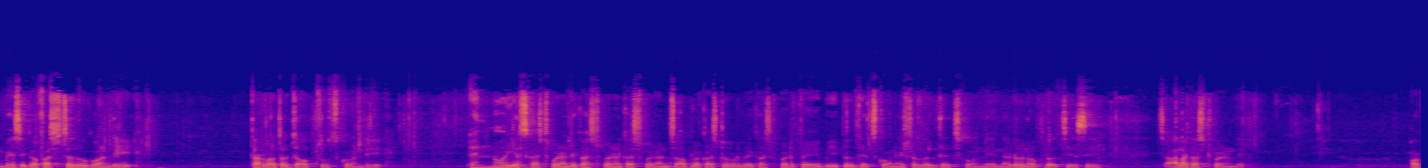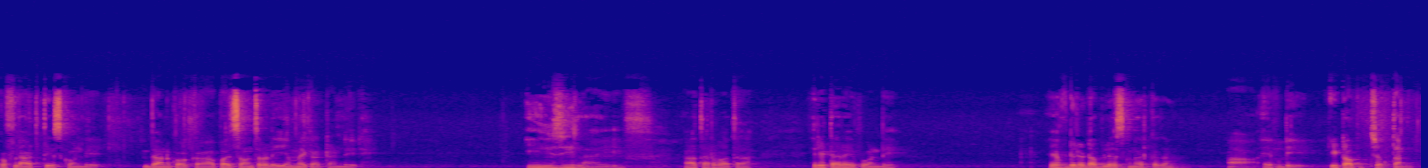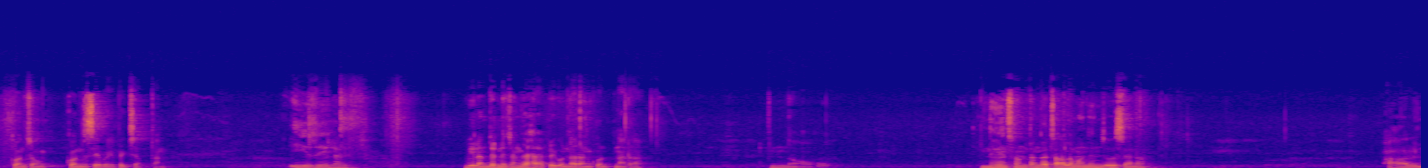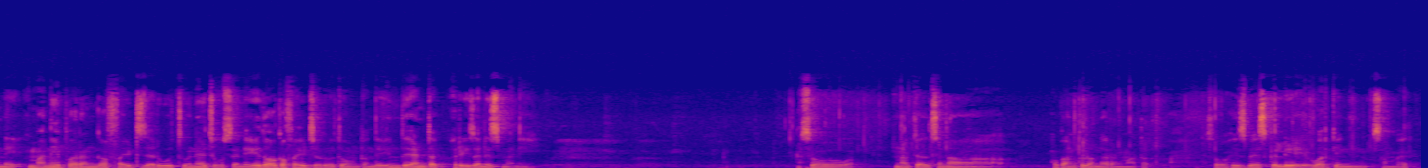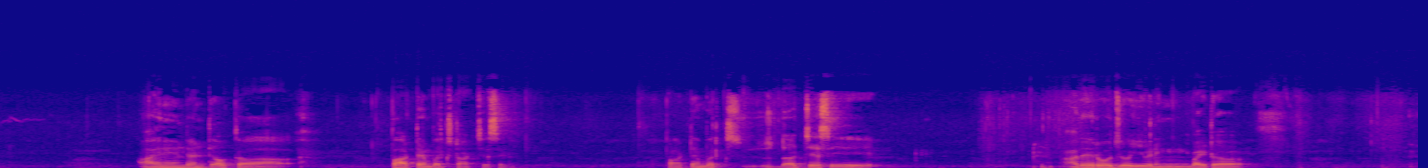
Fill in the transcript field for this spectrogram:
బేసిక్గా ఫస్ట్ చదువుకోండి తర్వాత జాబ్ చూసుకోండి. ఎన్నో ఇయర్స్ కష్టపడండి కష్టపడండి కష్టపడండి. జాబ్లో కష్టపడిపోయి కష్టపడిపోయి బీపీలు తెచ్చుకొని షుగర్లు తెచ్చుకోండి నడువు నొప్పులు వచ్చేసి చాలా కష్టపడండి. ఒక ఫ్లాట్ తీసుకోండి దానికి ఒక పది సంవత్సరాలు ఈఎంఐ కట్టండి. Easy life. ఆ తర్వాత రిటైర్ అయిపోండి. ఎఫ్డీలో డబ్బులు వేసుకున్నారు కదా? ఎఫ్డీ. ఈ టాపిక్ చెప్తాను. కొంచెం కొంచెంసేపు అయిపోయి చెప్తాను. Easy life. వీళ్ళందరూ నిజంగా హ్యాపీగా ఉన్నారు అనుకుంటున్నారా నో. నేను సొంతంగా చాలామందిని చూశాను? వాళ్ళని మనీ పరంగా ఫైట్స్ జరుగుతూనే చూశాను. ఏదో ఒక ఫైట్ జరుగుతూ ఉంటుంది. In the end the reason is money. So నాకు తెలిసిన ఒక అంకుల్ ఉన్నారనమాట so he's basically working somewhere ఆయన ఏంటంటే ఒక పార్ట్ టైం వర్క్ స్టార్ట్ చేశాడు. పార్ట్ టైం వర్క్ స్టార్ట్ చేసి అదే రోజు ఈవినింగ్ బయట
